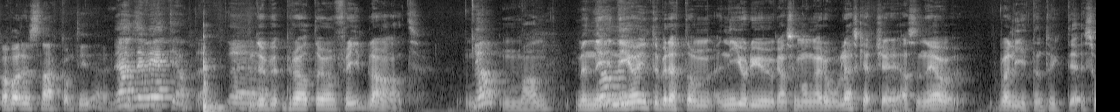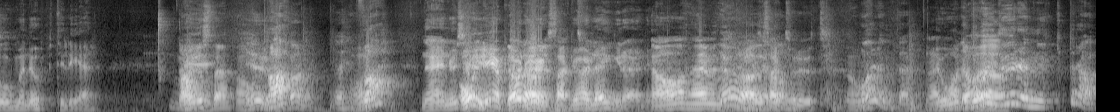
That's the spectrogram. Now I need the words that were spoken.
Vad var det du snackade om tidigare? Ja, det vet jag inte. Eh, Du pratar ju om Frid bland annat. Ja. Om han. Men ni, Ja, men- ni har ju inte berättat om, ni gjorde ju ganska många roliga sketcher. Alltså när jag var liten tyckte, såg man upp till er? Ja, just det. Ja. Va? fortfarande? Va? Nej nu ser Oj, jag ner på det har du sagt. Nu är jag längre än er. Ja, nej, men det har du aldrig sagt förut. Var det inte? Nej, Jo, var det Då var jag. ju du den nyktra.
